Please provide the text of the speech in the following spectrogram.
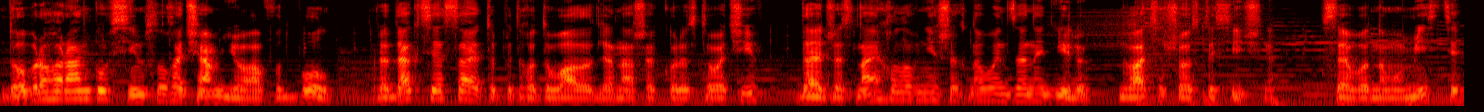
Доброго ранку всім слухачам ЮАФутбол. Редакція сайту підготувала для наших користувачів дайджест найголовніших новин за неділю, 26 січня. Все в одному місці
